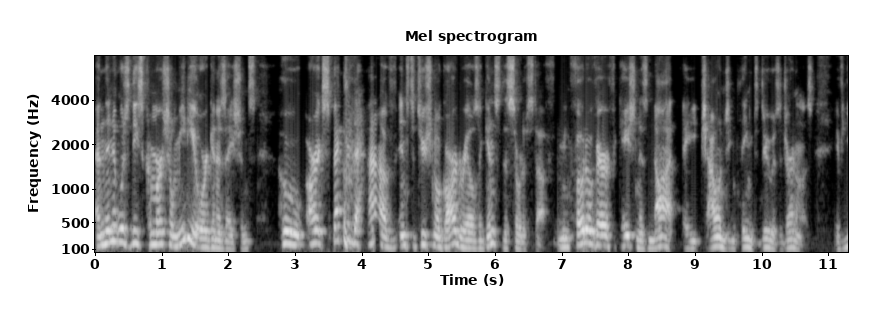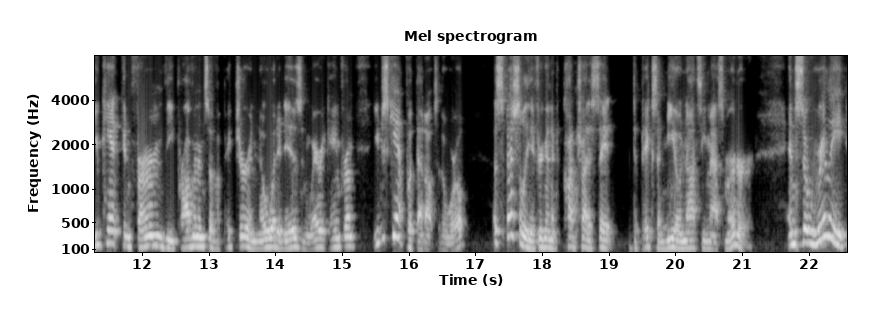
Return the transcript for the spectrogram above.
And then it was these commercial media organizations who are expected to have institutional guardrails against this sort of stuff. I mean, photo verification is not a challenging thing to do as a journalist. If you can't confirm the provenance of a picture and know what it is and where it came from, you just can't put that out to the world, especially if you're going to try to say it depicts a neo Nazi mass murderer. And so, really,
